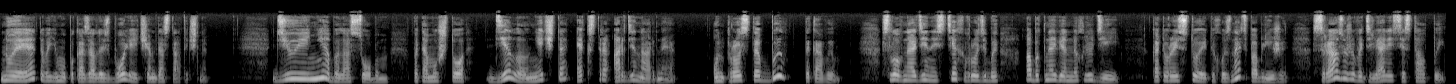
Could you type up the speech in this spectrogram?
но и этого ему показалось более чем достаточно. Дьюи не был особым, потому что делал нечто экстраординарное. Он просто был таковым, словно один из тех вроде бы обыкновенных людей, которые, стоит их узнать поближе, сразу же выделялись из толпы.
